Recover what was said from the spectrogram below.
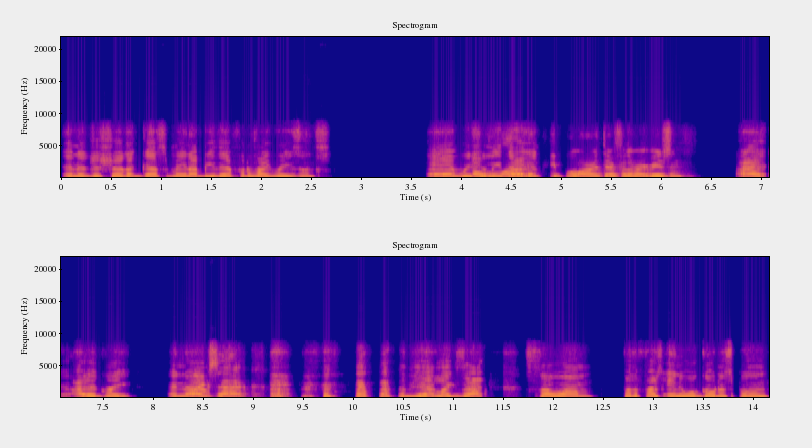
And it just shows that Gus may not be there for the right reasons. And we should a leave lot that. Of people aren't there for the right reason. I I agree. And now, like Zach. yeah, like Zach. So um for the first annual Golden Spoon,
